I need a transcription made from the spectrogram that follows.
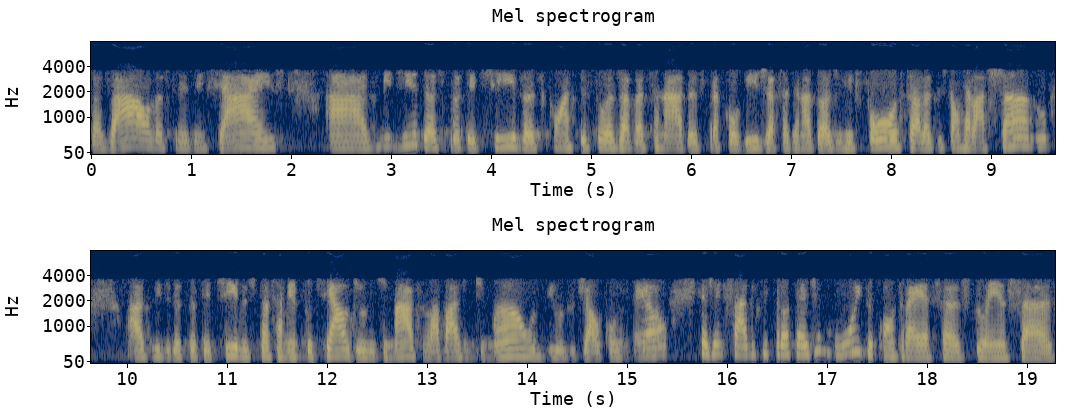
das aulas presenciais, as medidas protetivas com as pessoas já vacinadas para a Covid, já fazendo a dose de reforço, elas estão relaxando as medidas protetivas, distanciamento social, de uso de máscara, lavagem de mãos e uso de álcool gel, que a gente sabe que protege muito contra essas doenças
